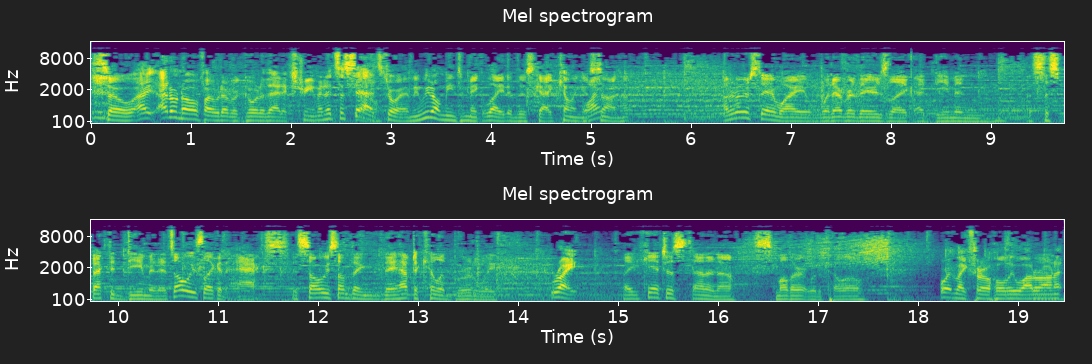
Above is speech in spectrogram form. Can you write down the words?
So I, I don't know if I would ever go to that extreme, and it's a sad No. story. I mean, we don't mean to make light of this guy killing his Why? son. I don't understand why whenever there's like a demon, a suspected demon, it's always like an axe. It's always something, they have to kill it brutally. Right. Like you can't just, I don't know, smother it with a pillow. Or like throw holy water on it.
